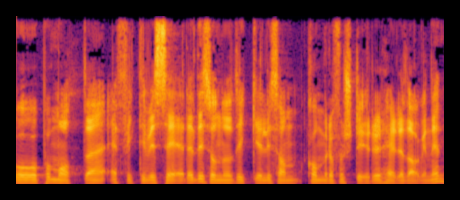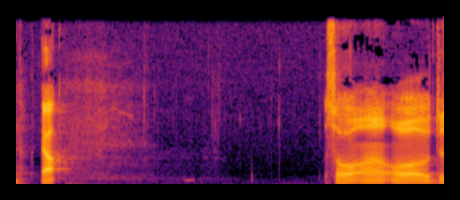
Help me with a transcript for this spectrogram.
å på en måte effektivisere de, sånn at de ikke liksom kommer og forstyrrer hele dagen din. Ja. Så, eh, og du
